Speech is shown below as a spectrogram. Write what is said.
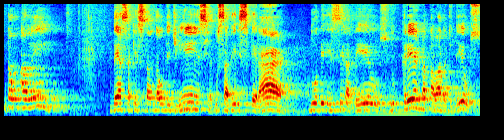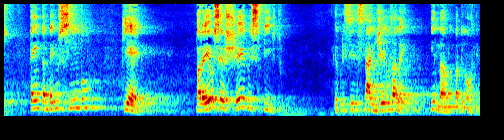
Então, além dessa questão da obediência, do saber esperar, do obedecer a Deus, do crer na palavra de Deus, tem também um símbolo que é para eu ser cheio do Espírito, eu preciso estar em Jerusalém e não em Babilônia.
